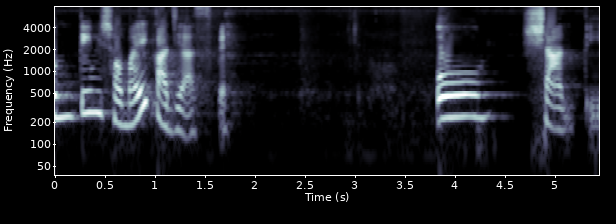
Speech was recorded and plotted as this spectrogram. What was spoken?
অন্তিম সময়ে কাজে আসবে। ওম শান্তি।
